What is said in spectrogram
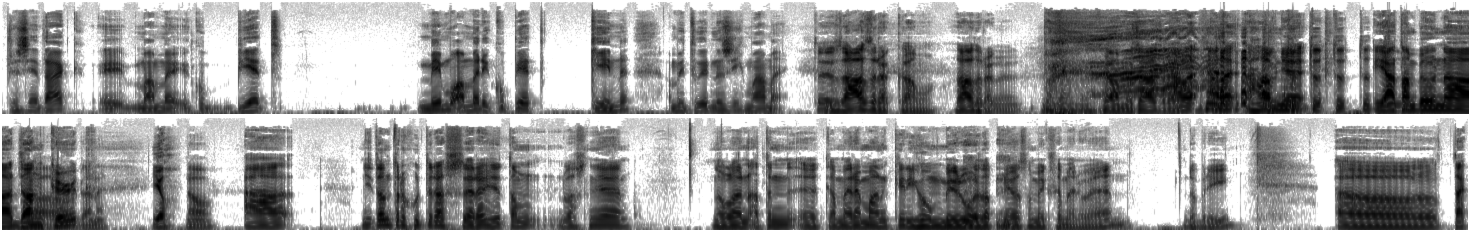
přesně tak. Máme jako pět, mimo Ameriku pět kin a my tu jednu z nich máme. To je zázrak, kámo. Zázrak. Kámo, zázrak. Ale, ale hlavně, Tu, tu, tu, tu, tu. já tam byl na Dunkirk. Jo. No, a mě tam trochu teda sere, že tam vlastně Nolan a ten eh, kameraman, který ho milu, a zapomněl jsem, jak se jmenuje, Hmm. dobrý, uh, tak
